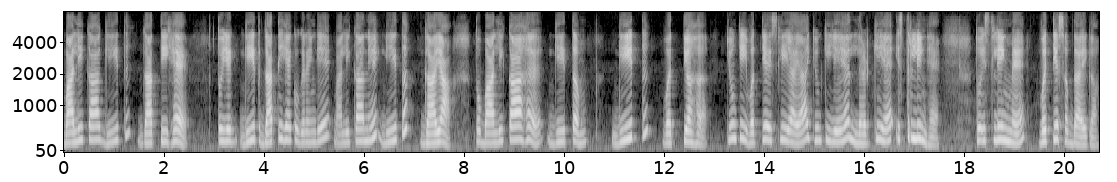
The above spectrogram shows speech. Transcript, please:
बालिका गीत गाती है। तो ये गीत गाती है को करेंगे, बालिका ने गीत गाया। तो बालिका है, गीतम है क्योंकि वत्य इसलिए आया क्योंकि ये है, लड़की है, स्त्रीलिंग है। तो स्त्रीलिंग में वत्य शब्द आएगा।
